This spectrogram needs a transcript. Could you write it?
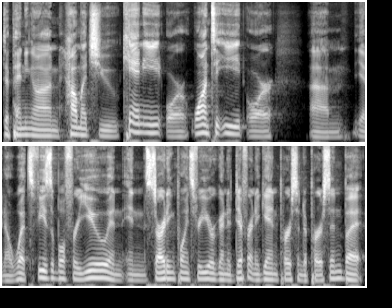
depending on how much you can eat or want to eat or um, you know what's feasible for you and, and starting points for you are going to different again person to person but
